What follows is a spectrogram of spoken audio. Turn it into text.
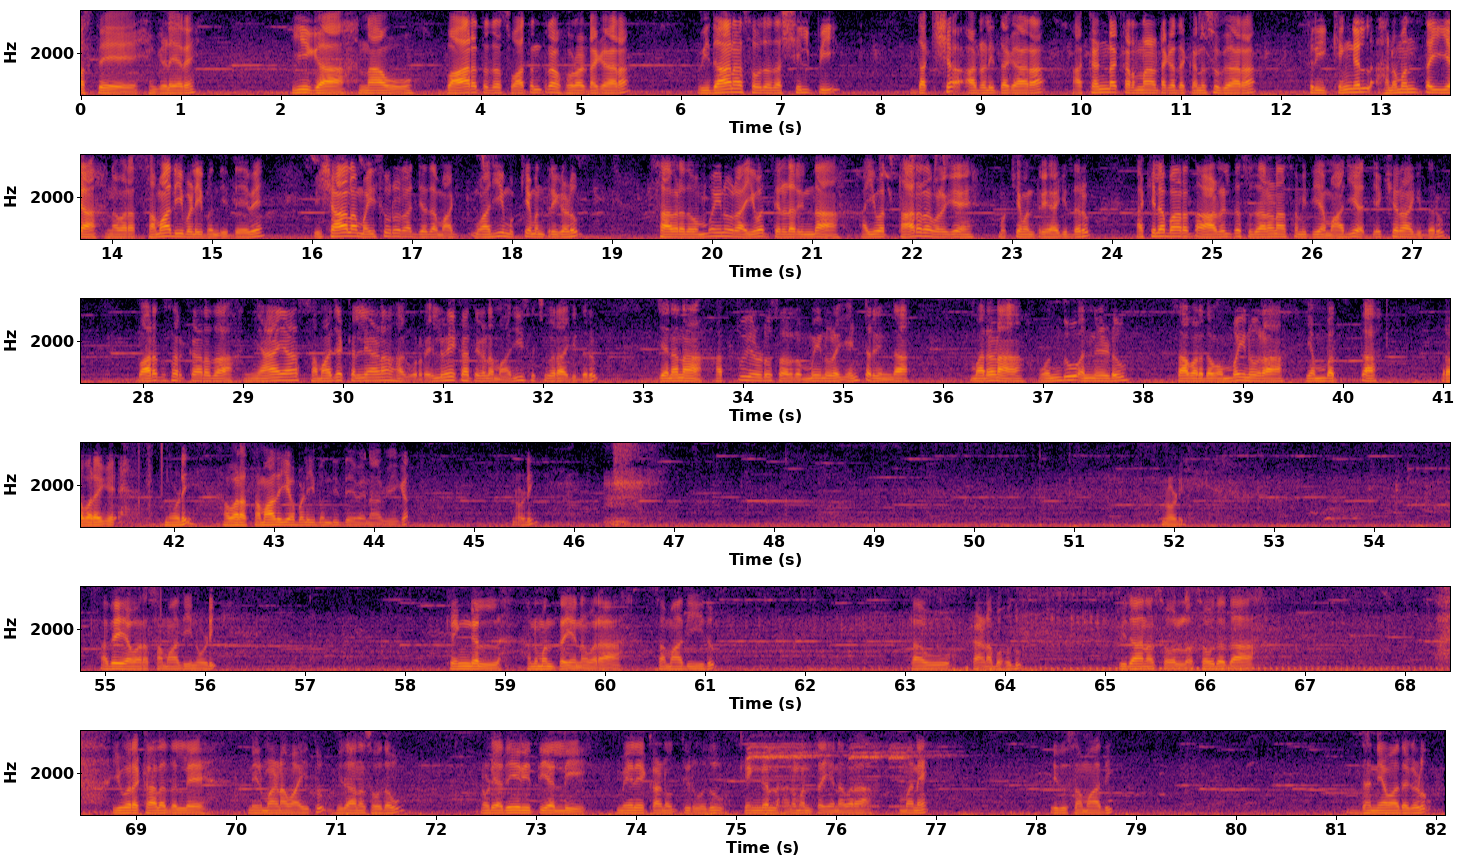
ನಮಸ್ತೆ ಗೆಳೆಯರೇ. ಈಗ ನಾವು ಭಾರತದ ಸ್ವಾತಂತ್ರ್ಯ ಹೋರಾಟಗಾರ, ವಿಧಾನಸೌಧದ ಶಿಲ್ಪಿ, ದಕ್ಷ ಆಡಳಿತಗಾರ, ಅಖಂಡ ಕರ್ನಾಟಕದ ಕನಸುಗಾರ ಶ್ರೀ ಕೆಂಗಲ್ ಹನುಮಂತಯ್ಯನವರ ಸಮಾಧಿ ಬಳಿ ಬಂದಿದ್ದೇವೆ. ವಿಶಾಲ ಮೈಸೂರು ರಾಜ್ಯದ ಮಾಜಿ ಮುಖ್ಯಮಂತ್ರಿಗಳು ಸಾವಿರದ ಒಂಬೈನೂರ ಐವತ್ತೆರಡರಿಂದ ಐವತ್ತಾರರವರೆಗೆ ಮುಖ್ಯಮಂತ್ರಿಯಾಗಿದ್ದರು. ಅಖಿಲ ಭಾರತ ಆಡಳಿತ ಸುಧಾರಣಾ ಸಮಿತಿಯ ಮಾಜಿ ಅಧ್ಯಕ್ಷರಾಗಿದ್ದರು. ಭಾರತ ಸರ್ಕಾರದ ನ್ಯಾಯ, ಸಮಾಜ ಕಲ್ಯಾಣ ಹಾಗೂ ರೈಲ್ವೆ ಖಾತೆಗಳ ಮಾಜಿ ಸಚಿವರಾಗಿದ್ದರು. ಜನನ ಹತ್ತು ಎರಡು ಸಾವಿರದ ಒಂಬೈನೂರ ಎಂಟರಿಂದ ಮರಣ ಒಂದು ಹನ್ನೆರಡು ಸಾವಿರದ ಒಂಬೈನೂರ ಎಂಬತ್ತರವರೆಗೆ. ನೋಡಿ, ಅವರ ಸಮಾಧಿಯ ಬಳಿ ಬಂದಿದ್ದೇವೆ ನಾವೀಗ. ನೋಡಿ. ನೋಡಿ. ಅದೇ ಅವರ ಸಮಾಧಿ ನೋಡಿ. ಕೆಂಗಲ್ ಹನುಮಂತಯ್ಯನವರ ಸಮಾಧಿ ಇದು. ತಾವು ಕಾಣಬಹುದು. ವಿಧಾನಸೌಲ ಸೌಧದ ಇವರ ಕಾಲದಲ್ಲೇ ನಿರ್ಮಾಣವಾಯಿತು ವಿಧಾನಸೌಧವು ನೋಡಿ, ಅದೇ ರೀತಿಯಲ್ಲಿ ಮೇಲೆ ಕಾಣುತ್ತಿರುವುದು ಕೆಂಗಲ್ ಹನುಮಂತಯ್ಯನವರ ಮನೆ. ಇದು ಸಮಾಧಿ. ಧನ್ಯವಾದಗಳು.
